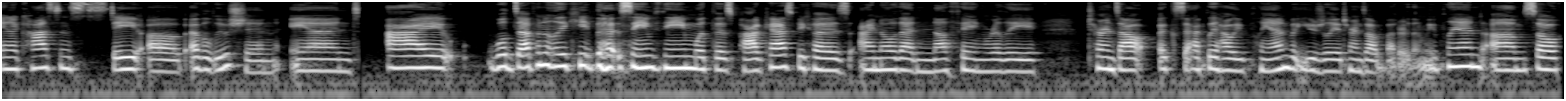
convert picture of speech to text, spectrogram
in a constant state of evolution, and I will definitely keep that same theme with this podcast because I know that nothing really turns out exactly how we planned, but usually it turns out better than we planned. Um, so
